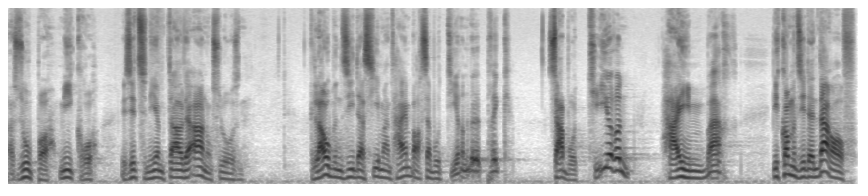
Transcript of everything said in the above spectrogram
Ja, super, Mikro. Wir sitzen hier im Tal der Ahnungslosen. Glauben Sie, dass jemand Heimbach sabotieren will, Prick? Sabotieren? Heimbach? Wie kommen Sie denn darauf?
